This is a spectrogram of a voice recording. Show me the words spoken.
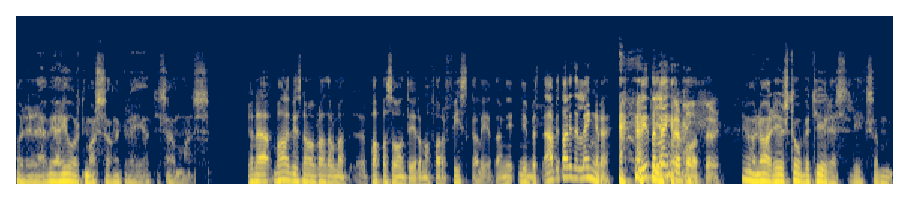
Och det där, vi har gjort massor med grejer tillsammans. Ja, när, vanligtvis när man pratar om att eh, pappa son tid och man far och fiskar lite, ni, ni best, ja, vi tar lite längre, lite längre båttur. Ja, nu har det ju stor betydelse liksom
